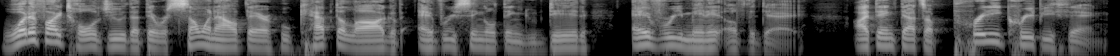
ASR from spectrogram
What if I told you that there was someone out there who kept a log of every single thing you did every minute of the day? I think that's a pretty creepy thing.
